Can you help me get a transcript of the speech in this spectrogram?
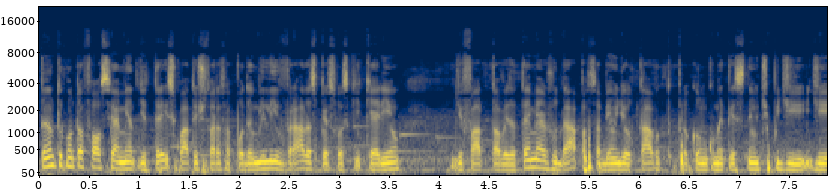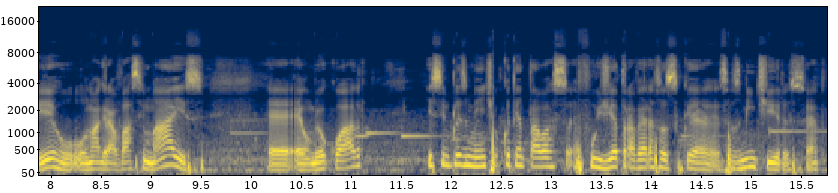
tanto quanto ao falseamento de três, quatro histórias para poder me livrar das pessoas que queriam, de fato, talvez até me ajudar para saber onde eu estava, para que eu não cometesse nenhum tipo de, de erro ou não agravasse mais é, é, o meu quadro, e simplesmente eu tentava fugir através dessas, essas mentiras, certo?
